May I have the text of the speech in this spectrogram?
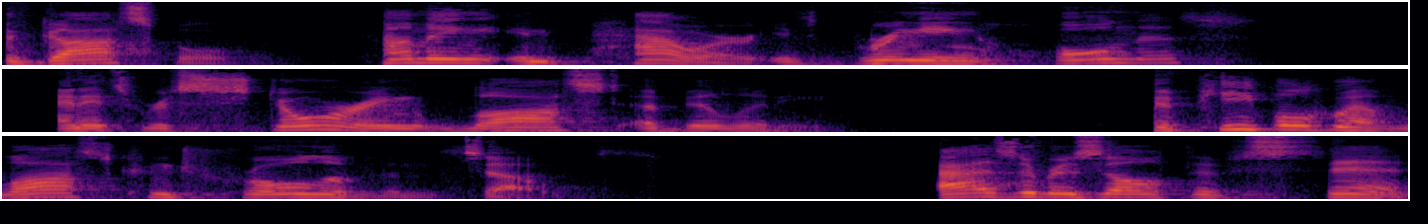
The gospel, coming in power, is bringing wholeness and it's restoring lost ability to people who have lost control of themselves as a result of sin,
